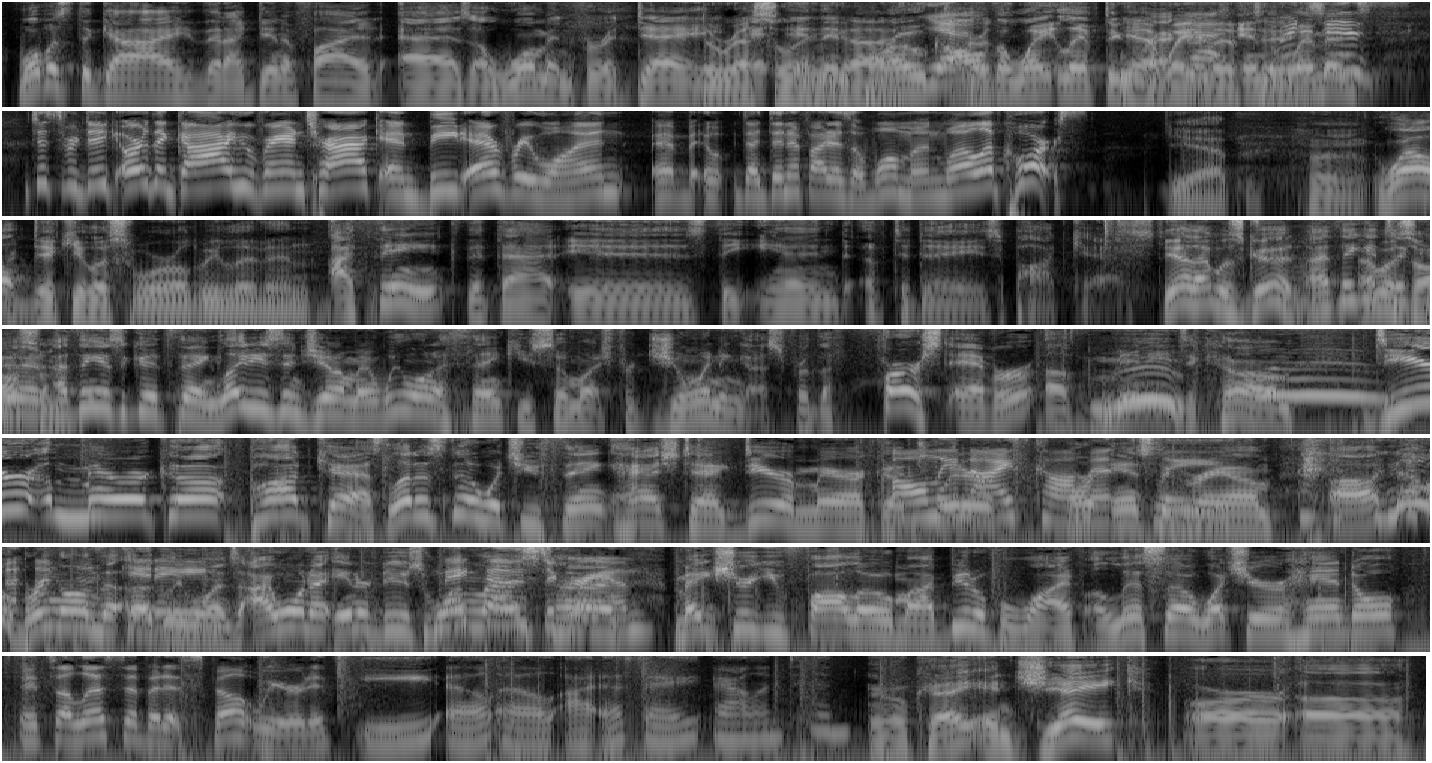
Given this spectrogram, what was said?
What was the guy that identified as a woman for a day, The wrestling and then guy? broke Yes. all the weightlifting Yeah, records in weightlifting. the Which women's? is just ridiculous. Or the guy who ran track and beat everyone, uh, identified as a woman. Well, of course. yeah. Well, Ridiculous world we live in. I think that that is the end of today's podcast. Yeah, that was good. I think that it's was a good. awesome. I think it's a good thing, ladies and gentlemen. We want to thank you so much for joining us for the first ever of many to come, Dear America podcast. Let us know what you think. Hashtag Dear America. Only Twitter nice comments, or Instagram. Uh, no, bring on the Just ugly ones. I want to introduce one Make last those time. Make sure you follow my beautiful wife, Alyssa. What's your handle? It's Alyssa, but it's spelled weird. It's E L L I S A Allenton. Okay, and Jake, our uh,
